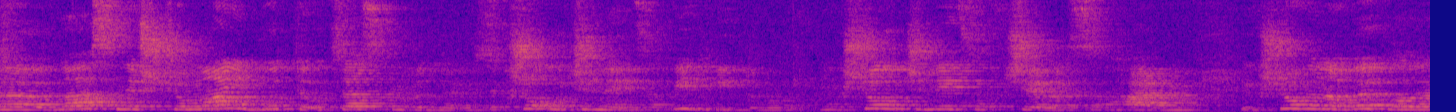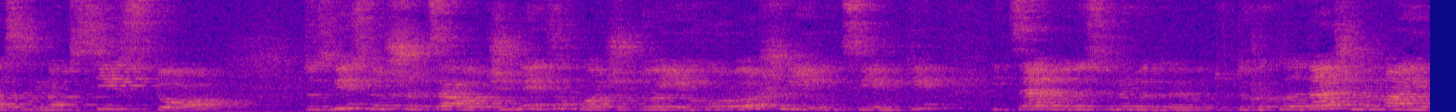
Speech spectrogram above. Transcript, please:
е, власне, що має бути оця справедливість. Якщо учениця відвідувала, якщо учениця вчилася гарно, якщо вона виклалася на всі 100, то звісно, що ця учениця хоче тої хорошої оцінки, і це буде справедливо. Тобто викладач не має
